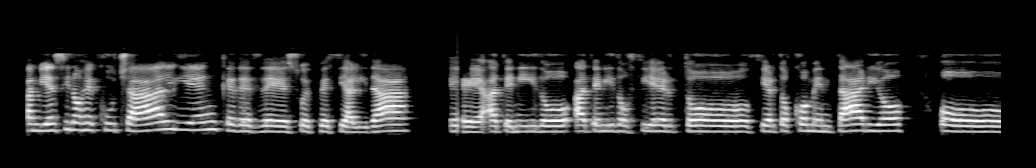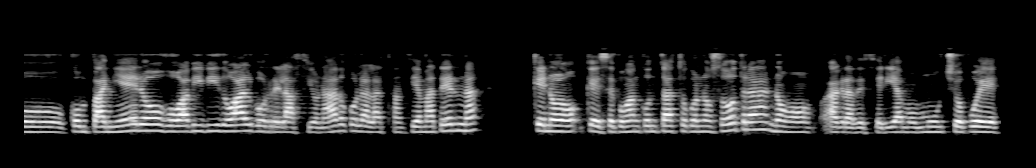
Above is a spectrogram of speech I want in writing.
También si nos escucha alguien que desde su especialidad eh, ha tenido, ha tenido ciertos, ciertos comentarios o compañeros o ha vivido algo relacionado con la lactancia materna, que, no, que se ponga en contacto con nosotras, nos agradeceríamos mucho pues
